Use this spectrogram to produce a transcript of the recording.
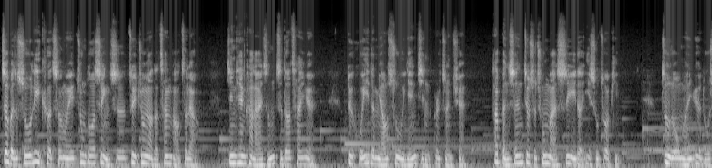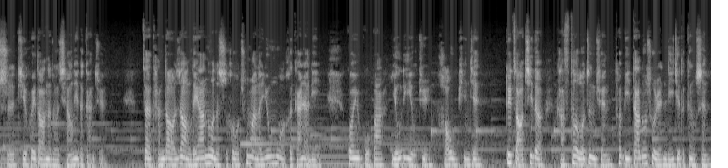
这本书立刻成为众多摄影师最重要的参考资料，今天看来仍值得参阅。对回忆的描述严谨而准确，它本身就是充满诗意的艺术作品。正如我们阅读时体会到那种强烈的感觉，在谈到让雷阿诺的时候，充满了幽默和感染力。关于古巴，有理有据，毫无偏见。对早期的卡斯特罗政权，他比大多数人理解的更深。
